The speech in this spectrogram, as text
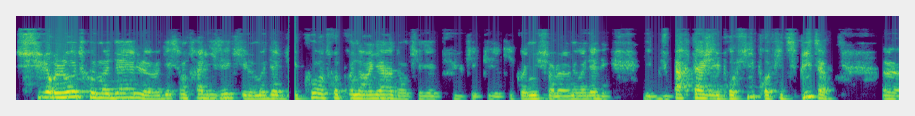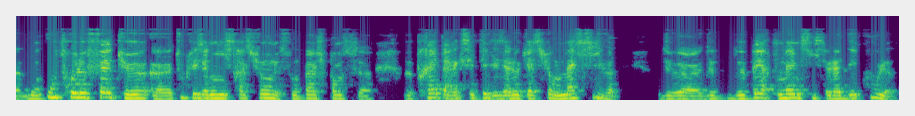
Sur l'autre modèle euh, décentralisé, qui est le modèle du co-entrepreneuriat, donc qui est, connu sur le, modèle du partage des profits, profit split, euh, bon, outre le fait que euh, toutes les administrations ne sont pas, je pense, euh, prêtes à accepter des allocations massives de, de, de pertes, même si cela découle,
